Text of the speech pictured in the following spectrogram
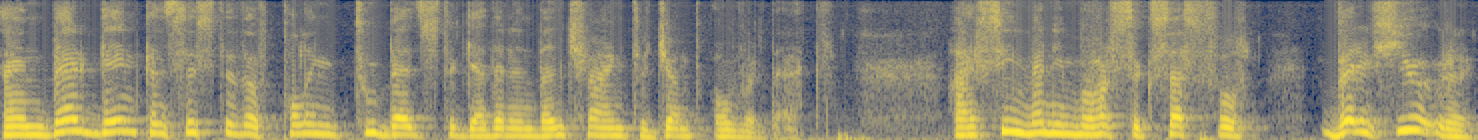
And their game consisted of pulling two beds together and then trying to jump over that. I've seen many more successful, very few uh,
